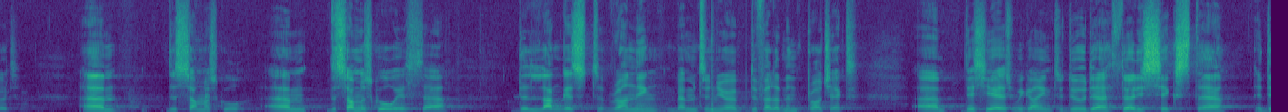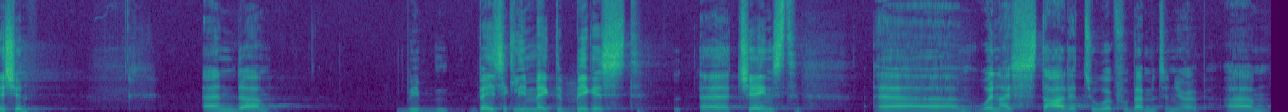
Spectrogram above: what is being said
Good. Um, the summer school. Um, the summer school is uh, the longest running Badminton Europe development project. Um, this year we're going to do the 36th uh, edition. And um, we basically make the biggest uh, change um, when I started to work for Badminton Europe. Um,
